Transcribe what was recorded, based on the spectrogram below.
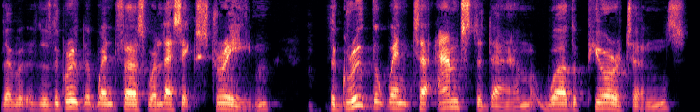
The group that went first were less extreme. The group that went to Amsterdam were the Puritans,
